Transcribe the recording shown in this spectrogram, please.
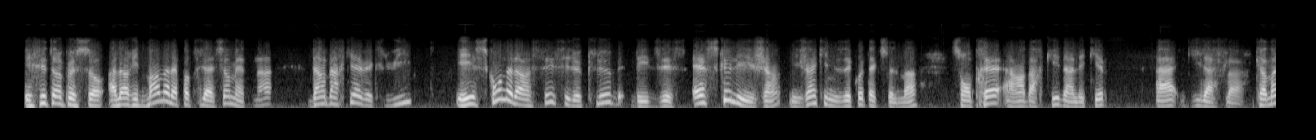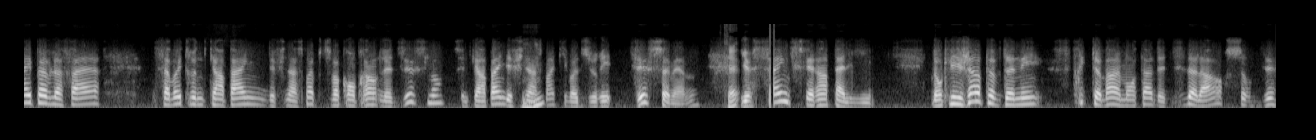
Et c'est un peu ça. Alors, il demande à la population maintenant d'embarquer avec lui. Et ce qu'on a lancé, c'est le club des 10. Est-ce que les gens, les gens qui nous écoutent actuellement, sont prêts à embarquer dans l'équipe à Guy Lafleur. Comment ils peuvent le faire? Ça va être une campagne de financement, puis tu vas comprendre le 10, là. C'est une campagne de financement mhm. qui va durer 10 semaines. Il y a cinq différents paliers. Donc, les gens peuvent donner strictement un montant de 10 dollars sur 10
